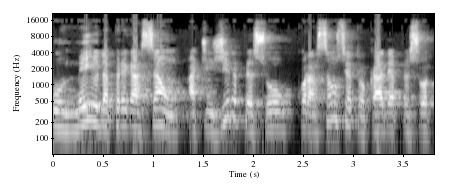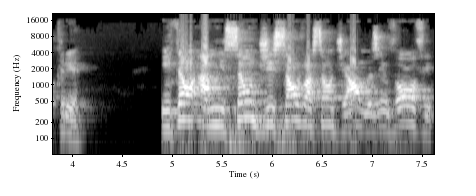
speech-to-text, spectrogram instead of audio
por meio da pregação, atingir a pessoa, o coração ser tocado e a pessoa crer. Então, a missão de salvação de almas envolve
